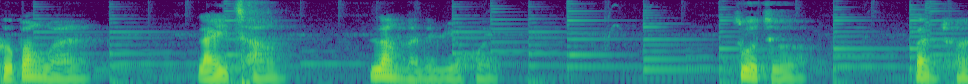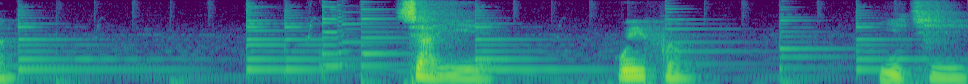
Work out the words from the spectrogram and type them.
和傍晚来一场浪漫的约会。作者：半川。夏夜，微风，以及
